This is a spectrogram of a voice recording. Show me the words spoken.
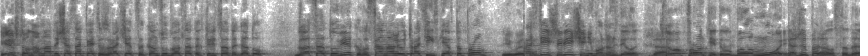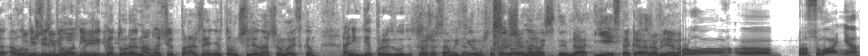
Или что, нам надо сейчас опять возвращаться к концу 20-30-х годов 20 века, восстанавливать российский автопром? И в этом- Простейшие вещи не можем сделать, Да. чтобы в фронте этого было море. Скажи, пожалуйста, да, а вот том те числе мы беспилотники, должны- которые наносят поражение, в том числе нашим войскам, они где производятся? той же самой фирмы, что которая Совершенно. наносит им. Да, есть такая Даже проблема. про е, просування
